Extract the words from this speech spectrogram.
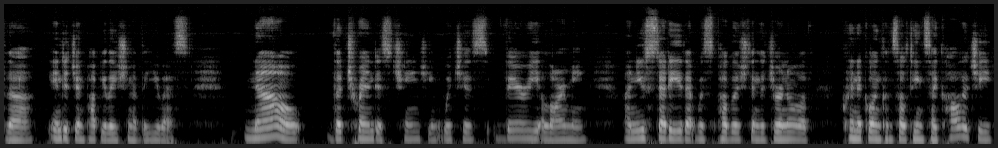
the indigent population of the U.S. Now the trend is changing, which is very alarming. A new study that was published in the Journal of Clinical and Consulting Psychology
